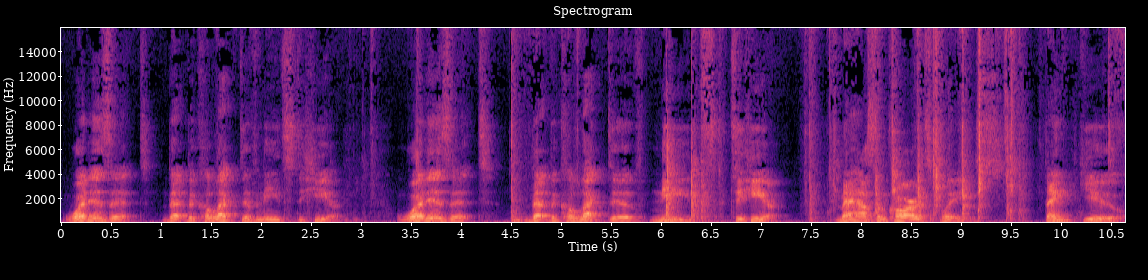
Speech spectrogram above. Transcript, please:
What is it that the collective needs to hear? What is it that the collective needs to hear? May I have some cards, please? Thank you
